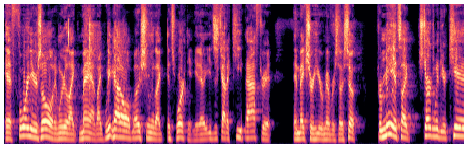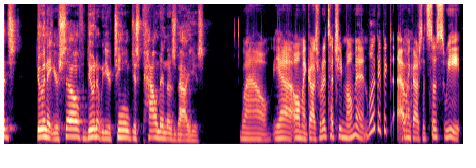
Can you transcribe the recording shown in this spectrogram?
At four years old, and we were like, man, like we got all emotional. We're like, it's working. You know, you just got to keep after it and make sure he remembers those. So for me, it's like starting with your kids, doing it yourself, doing it with your team, just pounding those values. Wow. Yeah. Oh my gosh. What a touching moment. Look, I picked, oh yeah. my gosh, that's so sweet.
